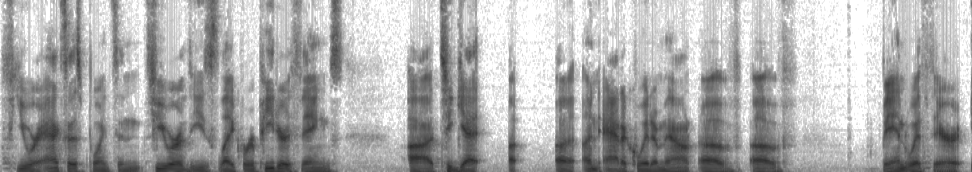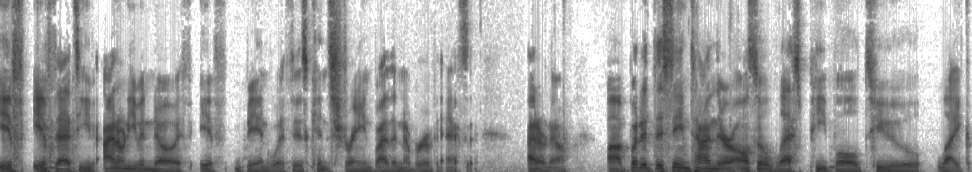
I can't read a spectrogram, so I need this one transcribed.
fewer access points and fewer of these like repeater things uh, to get a, a, an adequate amount of of bandwidth there. If if that's even, I don't even know if if bandwidth is constrained by the number of access. I don't know. Uh, but at the same time, there are also less people to like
